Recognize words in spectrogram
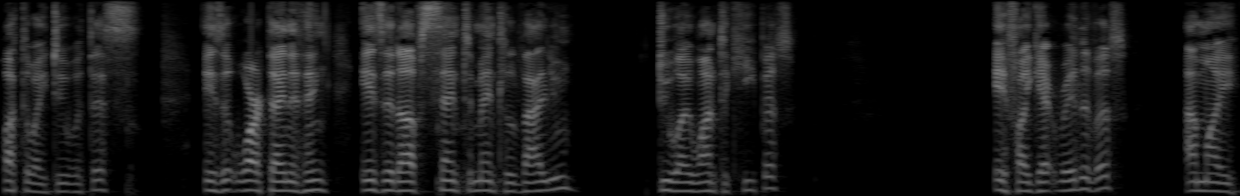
What do I do with this? Is it worth anything? Is it of sentimental value? Do I want to keep it? If I get rid of it, am I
